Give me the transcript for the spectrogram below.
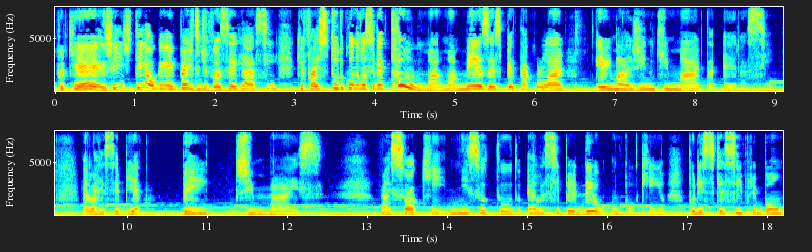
Porque, gente, tem alguém aí perto de você que é assim, que faz tudo quando você vê uma, uma mesa espetacular. Eu imagino que Marta era assim. Ela recebia bem demais mas só que nisso tudo ela se perdeu um pouquinho. Por isso que é sempre bom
